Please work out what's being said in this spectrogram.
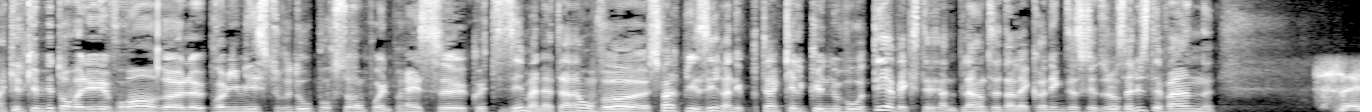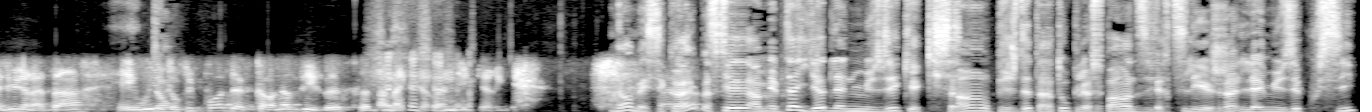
Dans quelques minutes, on va aller voir euh, le premier ministre Trudeau pour son point de presse euh, quotidien. Mais en attendant, on va euh, se faire plaisir en écoutant quelques nouveautés avec Stéphane Plante dans la chronique Disque dur. Salut Stéphane. Salut Jonathan. Et oui, Donc- aujourd'hui pas de coronavirus dans ma chronique. Non, mais c'est correct parce qu'en même temps, il y a de la musique qui sort. Puis je dis tantôt que le sport divertit les gens, la musique aussi.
